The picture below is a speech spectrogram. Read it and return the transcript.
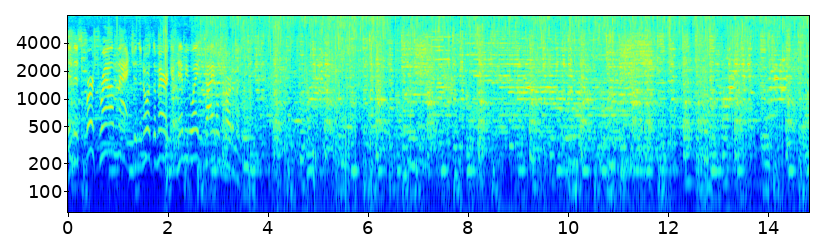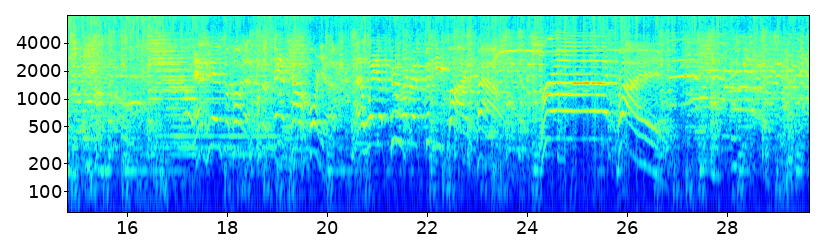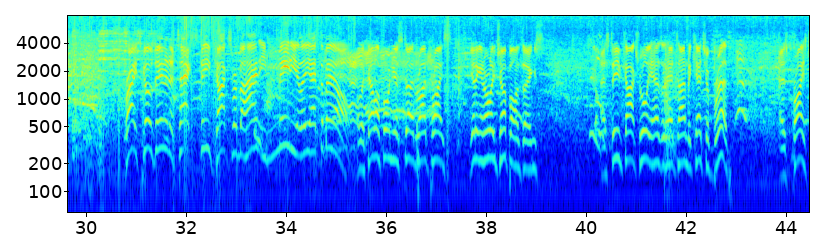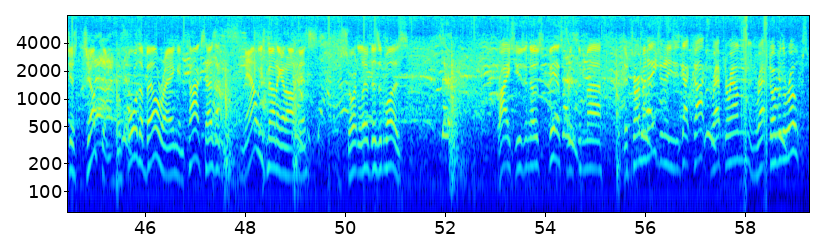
in this first round match in the North American Heavyweight Title Tournament. Price goes in and attacks Steve Cox from behind immediately at the bell. Well, the California stud, Rod Price, getting an early jump on things. As Steve Cox really hasn't had time to catch a breath as Price just jumped him before the bell rang, and Cox hasn't. Now he's mounting an offense, short-lived as it was. Price using those fists with some uh, determination. He's got Cox wrapped around and wrapped over the ropes.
